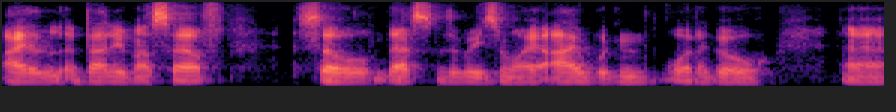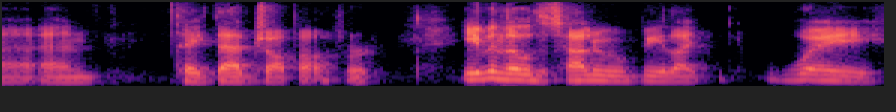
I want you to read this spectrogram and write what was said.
I value myself. So that's the reason why I wouldn't want to go uh, and take that job offer. Even though the salary would be like way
